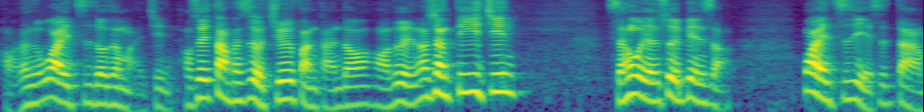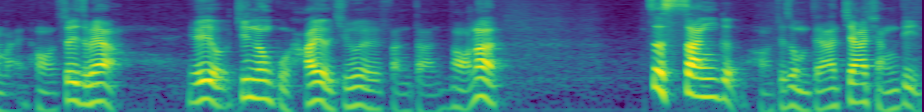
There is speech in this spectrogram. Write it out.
好，但是外资都在买进，好，所以大盘是有机会反弹的哦，好，对，那像第一金，散户人数也变少，外资也是大买，好，所以怎么样，也有金融股还有机会反弹，好，那这三个，哈，就是我们等下加强錠，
